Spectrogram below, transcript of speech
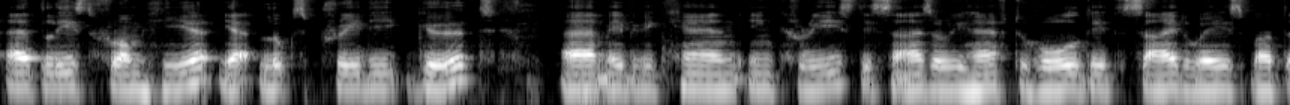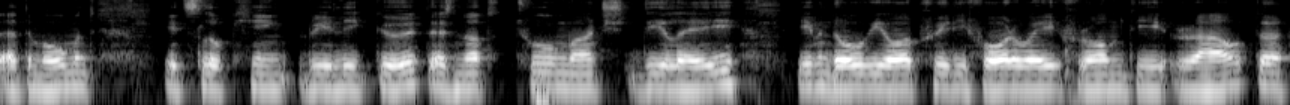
at least from here yeah looks pretty good uh, maybe we can increase the size or we have to hold it sideways but at the moment it's looking really good there's not too much delay even though we are pretty far away from the router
